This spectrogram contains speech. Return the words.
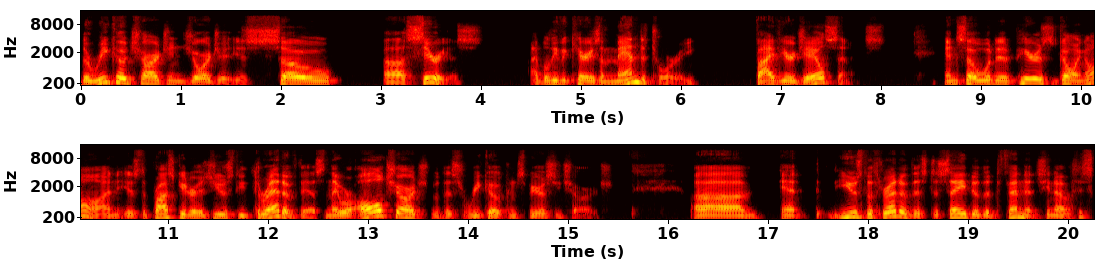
the RICO charge in Georgia is so uh, serious. I believe it carries a mandatory five year jail sentence. And so, what it appears going on is the prosecutor has used the threat of this, and they were all charged with this RICO conspiracy charge uh, and use the threat of this to say to the defendants, you know, this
